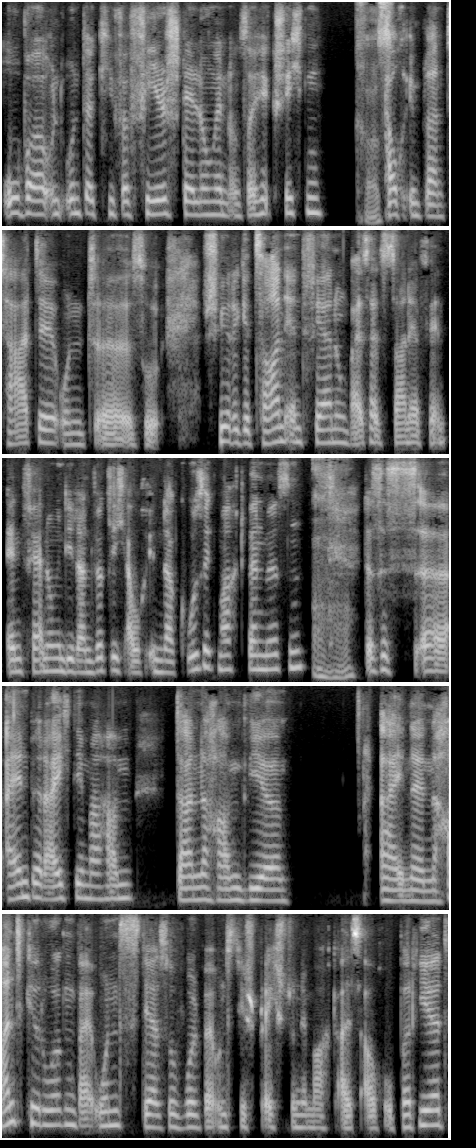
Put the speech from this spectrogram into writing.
Ober- und Unterkiefer-Fehlstellungen und solche Geschichten. Krass. Auch Implantate und äh, so schwierige Zahnentfernung, Weisheitszahnentfernungen, die dann wirklich auch in Narkose gemacht werden müssen. Aha. Das ist äh, ein Bereich, den wir haben. Dann haben wir einen Handchirurgen bei uns, der sowohl bei uns die Sprechstunde macht als auch operiert.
